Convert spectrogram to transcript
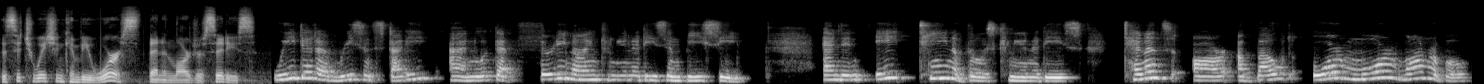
the situation can be worse than in larger cities. We did a recent study and looked at 39 communities in BC. And in 18 of those communities, tenants are about or more vulnerable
